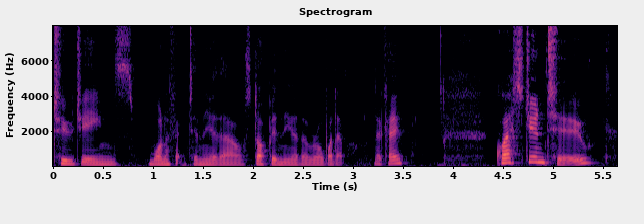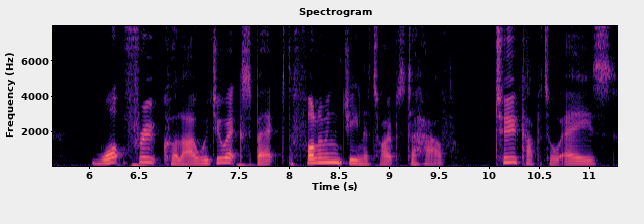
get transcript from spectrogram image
two genes, one affecting the other, or stopping the other, or whatever. Okay. Question two What fruit colour would you expect the following genotypes to have? Two capital A's,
